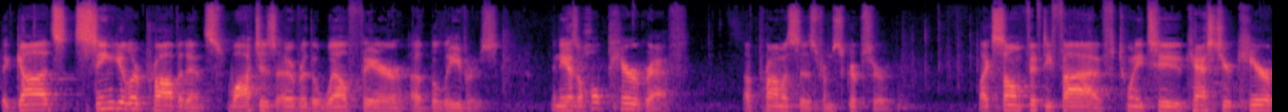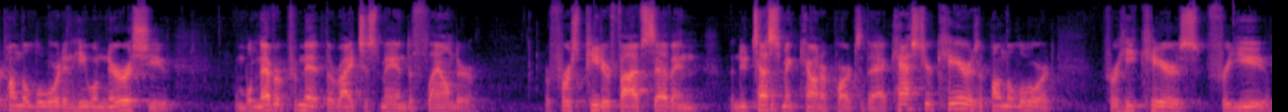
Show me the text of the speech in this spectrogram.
that God's singular providence watches over the welfare of believers. And he has a whole paragraph of promises from Scripture. Like Psalm 55, 22, cast your care upon the Lord, and he will nourish you, and will never permit the righteous man to flounder. Or 1 Peter 5 7, the New Testament counterpart to that. Cast your cares upon the Lord, for he cares for you.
